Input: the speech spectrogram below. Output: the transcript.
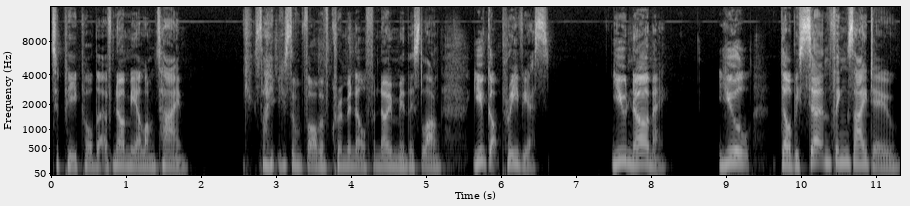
to people that have known me a long time. It's like you're some form of criminal for knowing me this long. You've got previous. You know me. You'll, there'll be certain things I do.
